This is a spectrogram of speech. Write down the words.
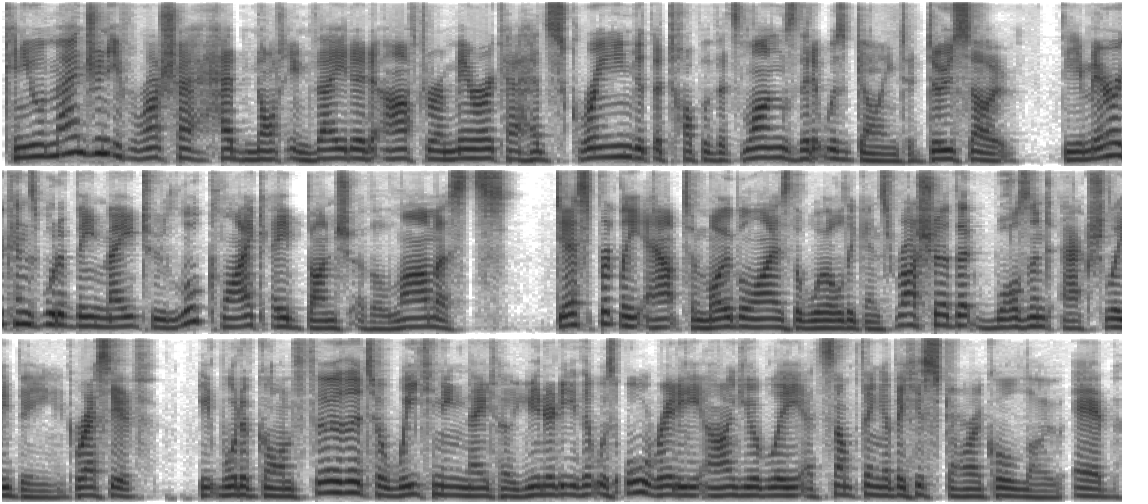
can you imagine if Russia had not invaded after America had screamed at the top of its lungs that it was going to do so? The Americans would have been made to look like a bunch of alarmists, desperately out to mobilize the world against Russia that wasn't actually being aggressive it would have gone further to weakening NATO unity that was already arguably at something of a historical low ebb.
